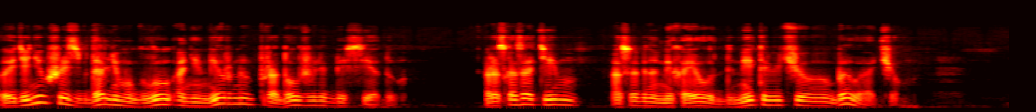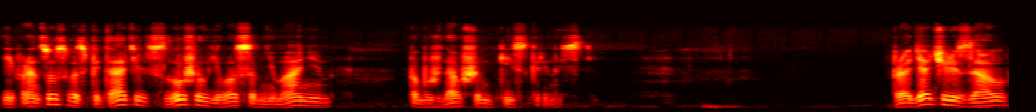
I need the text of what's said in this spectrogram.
Уединившись в дальнем углу, они мирно продолжили беседу. Рассказать им, особенно Михаилу Дмитриевичу, было о чем. И француз-воспитатель слушал его со вниманием, побуждавшим к искренности. Пройдя через зал,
